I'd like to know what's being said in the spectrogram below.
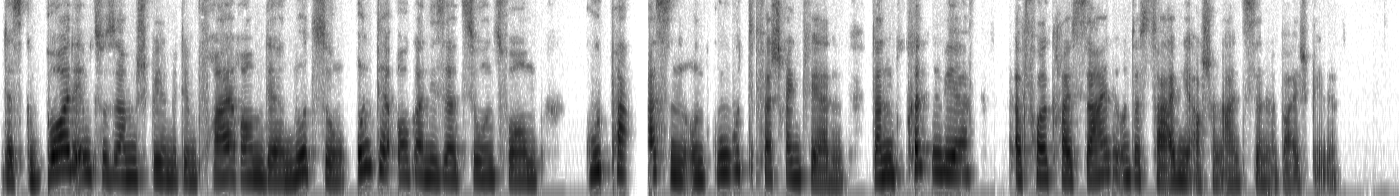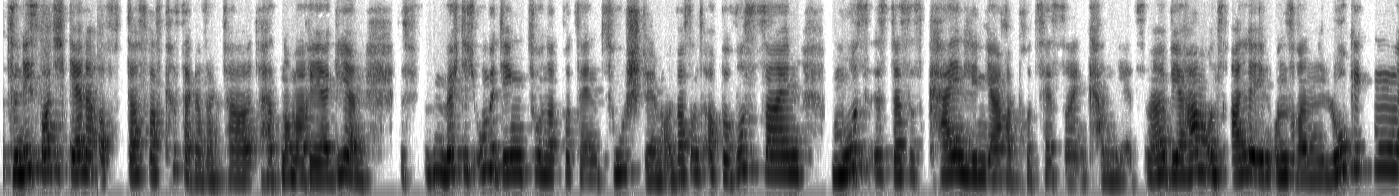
das Gebäude im Zusammenspiel mit dem Freiraum der Nutzung und der Organisationsform gut passen und gut verschränkt werden. Dann könnten wir erfolgreich sein und das zeigen ja auch schon einzelne Beispiele. Zunächst wollte ich gerne auf das, was Christa gesagt hat, hat nochmal reagieren. Das möchte ich unbedingt zu 100 Prozent zustimmen. Und was uns auch bewusst sein muss, ist, dass es kein linearer Prozess sein kann jetzt. Ne? Wir haben uns alle in unseren Logiken,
